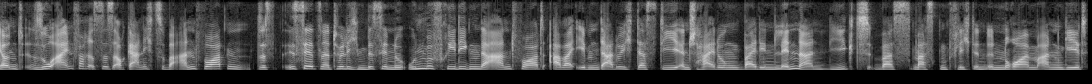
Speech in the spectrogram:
Ja, und so einfach ist es auch gar nicht zu beantworten. Das ist jetzt natürlich ein bisschen eine unbefriedigende Antwort, aber eben dadurch, dass die Entscheidung bei den Ländern liegt, was Maskenpflicht in Innenräumen angeht,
